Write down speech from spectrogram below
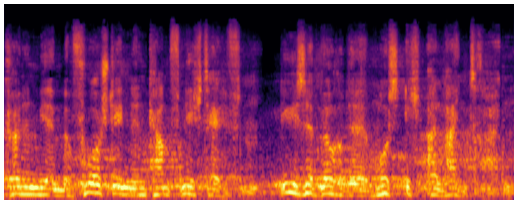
können mir im bevorstehenden Kampf nicht helfen. Diese Bürde muss ich allein tragen.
